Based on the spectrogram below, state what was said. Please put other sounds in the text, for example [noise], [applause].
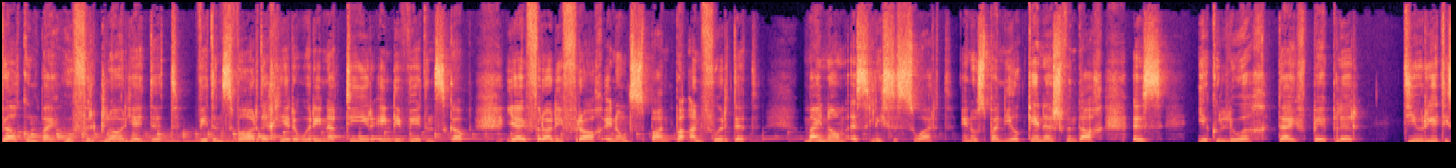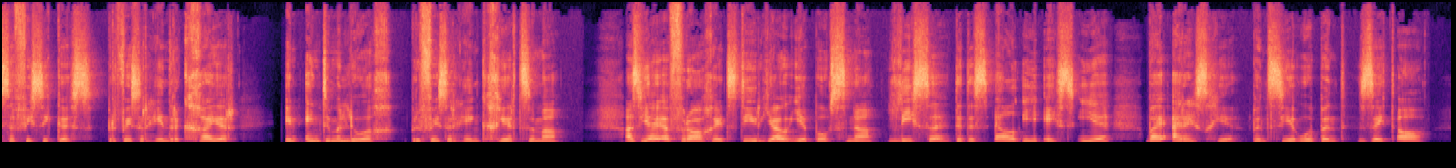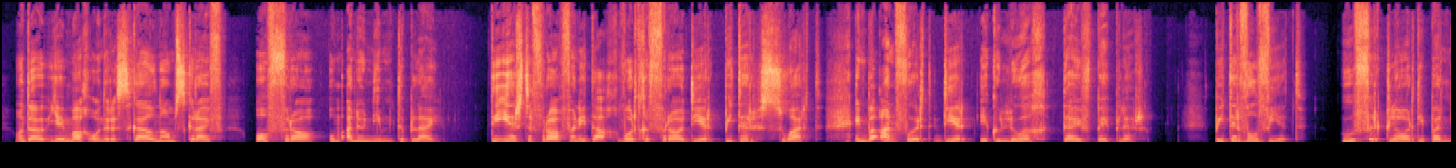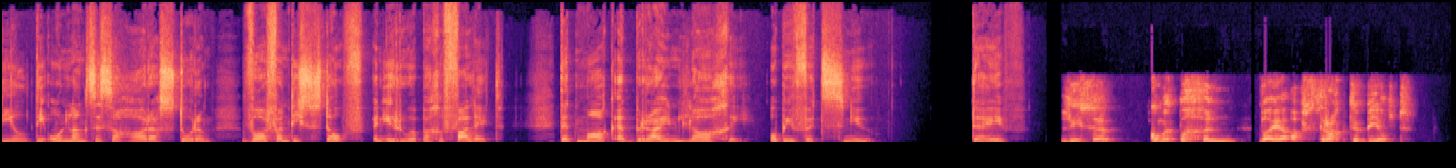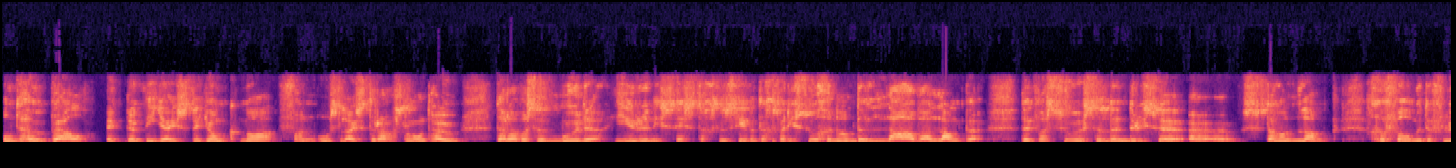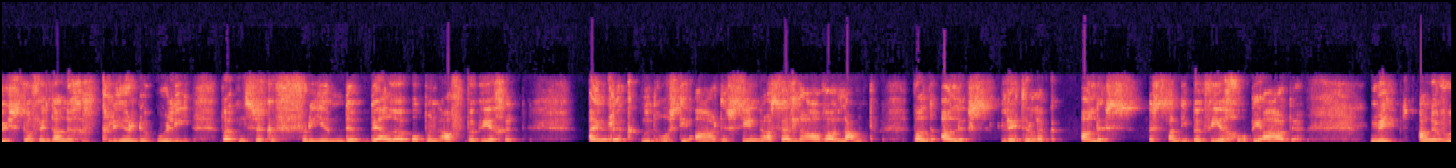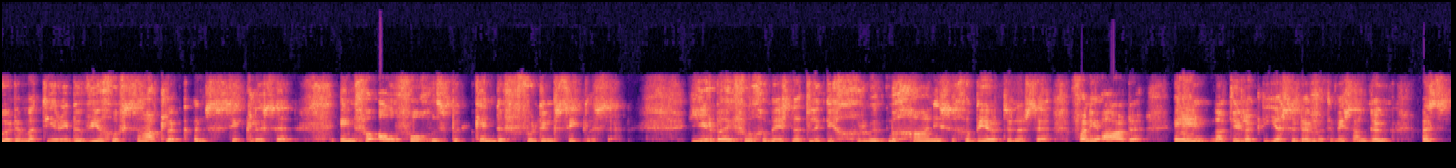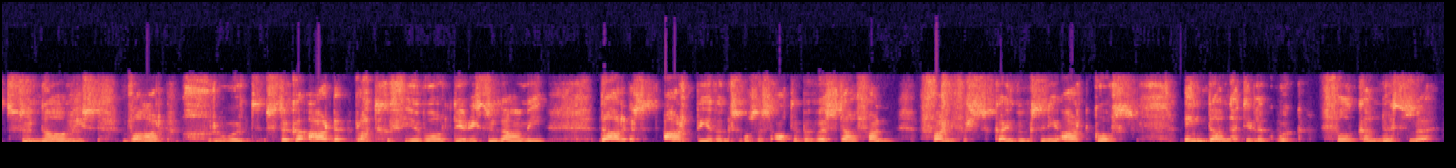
Welkom by Hoe verklaar jy dit? Wetenskapwaardighede oor die natuur en die wetenskap. Jy vra die vraag en ons span beantwoord dit. My naam is Lise Swart en ons paneelkenners vandag is ekoloog Duif Peppler, teoretiese fisikus professor Hendrik Geier en entomoloog professor Henk Geertsema. As jy 'n vraag het, stuur jou e-pos na lise, dit is L I S E by rsg.co.za. Onthou, jy mag onder 'n skuilnaam skryf of vra om anoniem te bly. Die eerste vraag van die dag word gevra deur Pieter Swart en beantwoord deur ekoloog Duif Peppler. Pieter wil weet: Hoe verklaar die paneel die onlangse Sahara storm waarvan die stof in Europa geval het? Dit maak 'n bruin laagie op die wit sneeu. Duif, Lise, kom ek begin by 'n abstrakte beeld. Onthou wel, ek dink nie jy's te jonk, maar van ons luisteraars sal onthou dat daar was 'n mode hier in die 60s en 70s vir die sogenaamde lava lampe. Dit was so 'n silindriese uh staanlamp gevul met 'n vloeistof en dan 'n gekleurde olie wat in sulke vreemde belle op en af beweeg het. Eintlik moet ons die aarde sien as 'n lava lamp, want alles, letterlik alles, is aan die beweeg op die aarde. Met ander woorde, materie beweeg hoofsaaklik in siklusse en veral volgens bekende voedingsiklusse. Hierby voeg mens natuurlik die groot meganiese gebeurtenisse van die aarde en natuurlik die eerste ding wat 'n mens aan dink is tsunamies waar groot stukke aarde platgevee word deur die tsunami. Daar is aardbewings, ons is al te bewus daarvan van verskuiwings in die aardkos en dan natuurlik ook vulkanisme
